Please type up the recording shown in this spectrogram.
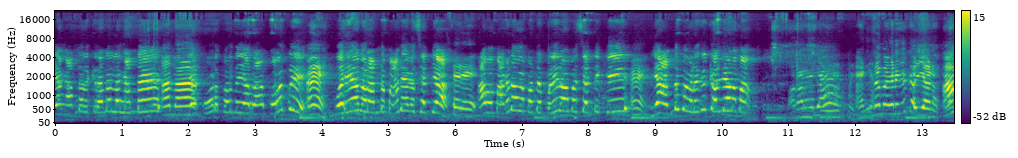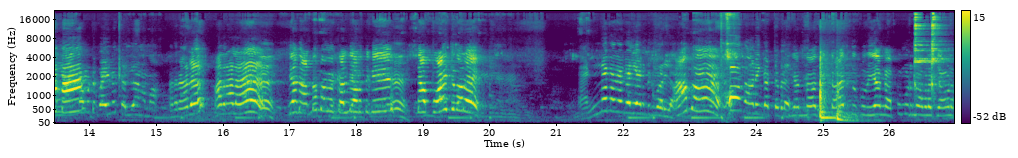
எங்க அண்ணன் இருக்கிறானா இல்ல எங்க அண்ணன் கூட பிறந்த என் ர- பிறப்பு ஒரே ஒரு அண்ணன் மாநேக செட்டியா சரி. அவன் மகனாகப்பட்ட புலிராம செட்டிக்கு மகாராஜா அண்ணன் மகனுக்கு கல்யாணம். ஆமா. பையனுக்கு கல்யாணமா? அதனால? அதனால என் அண்ணன் மகன் கல்யாணத்துக்கு நான் போயிட்டு வரேன். அண்ணன் மகன் கல்யாணத்துக்கு போறியா? ஆமா. ஓ நானும் கட்டவிட என்னது காய் துப்புவியா எங்க அப்பா முடிஞ்சு அவளை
